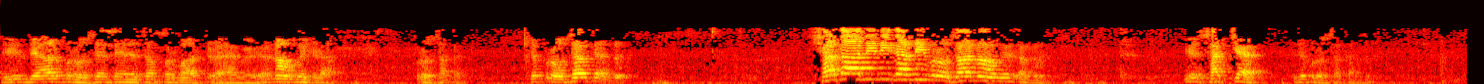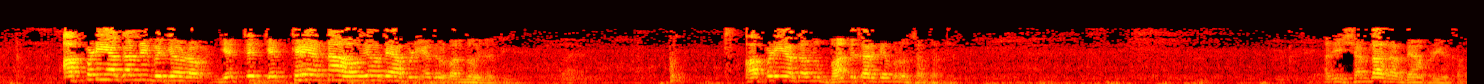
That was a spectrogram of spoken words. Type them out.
ਦੀਨ ਦਿਆਲ ਭਰੋਸੇ ਤੇ ਸਭ ਪਰਵਾਹ ਚੜਾਇਆ ਹੋਇਆ ਨਾ ਹੋਵੇ ਜਿਹੜਾ ਭਰੋਸਾ ਕਰ। ਤੇ ਭਰੋਸਾ ਕਰ ਸ਼ਰਧਾ ਨਹੀਂ ਨਹੀਂ ਕਰਨੀ, ਭਰੋਸਾ ਨਾ ਹੋਵੇ ਕਰਨਾ। ਇਹ ਸੱਚ ਹੈ, ਇਹਦੇ ਭਰੋਸਾ ਕਰਨਾ ਆਪਣੀ ਅਕਲ ਨਹੀਂ ਵਿਚੜੋ। ਜਿੱਥੇ ਜਿੱਥੇ ਅੰਨਾ ਹੋ ਗਿਆ ਤੇ ਆਪਣੀ ਅਕਲ ਬੰਦ ਹੋ ਜਾਂਦੀ। ਆਪਣੀ ਅਕਲ ਨੂੰ ਬੰਦ ਕਰਕੇ ਭਰੋਸਾ ਕਰਨਾ। ਅਸੀਂ ਸ਼ਰਧਾ ਕਰਦੇ ਹਾਂ ਆਪਣੀ ਅਕਲ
